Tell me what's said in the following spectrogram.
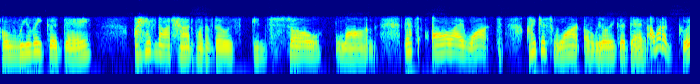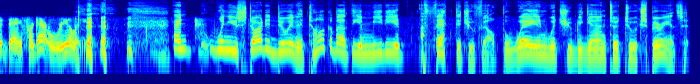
a really good day? I have not had one of those in so long. That's all I want. I just want a really good day. I want a good day. Forget really. and when you started doing it, talk about the immediate effect that you felt, the way in which you began to, to experience it.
